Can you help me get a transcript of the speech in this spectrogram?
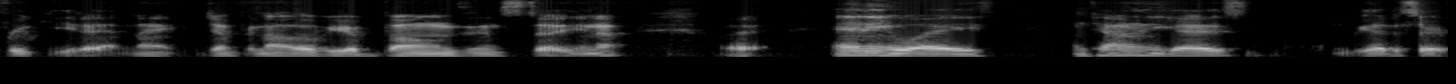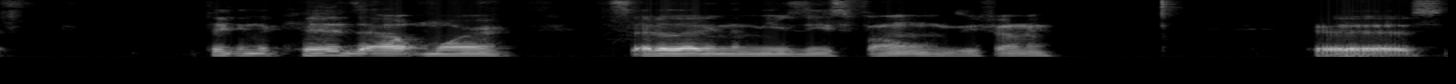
freaky that night, jumping all over your bones and stuff, you know. But anyways, I'm telling you guys, we got to start taking the kids out more instead of letting them use these phones. You feel me? Because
